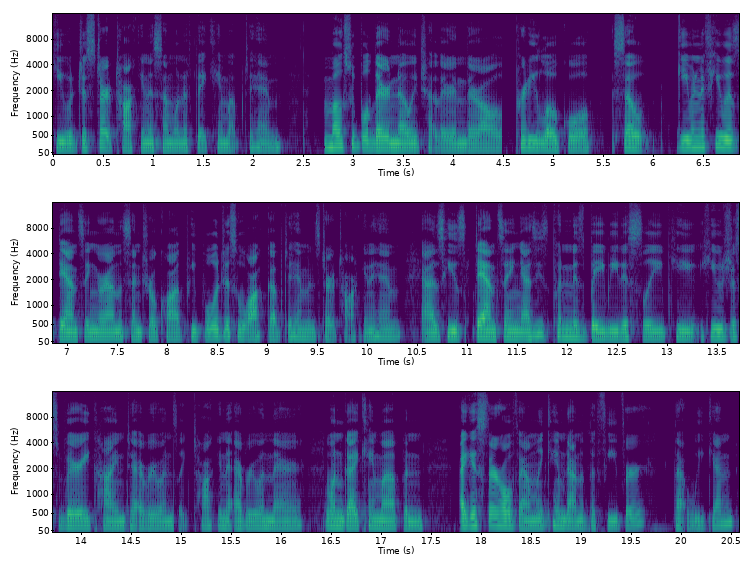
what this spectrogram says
he would just start talking to someone if they came up to him. Most people there know each other and they're all pretty local. So even if he was dancing around the central quad, people would just walk up to him and start talking to him as he's dancing, as he's putting his baby to sleep. He he was just very kind to everyone, like talking to everyone there. One guy came up and I guess their whole family came down with the fever that weekend.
